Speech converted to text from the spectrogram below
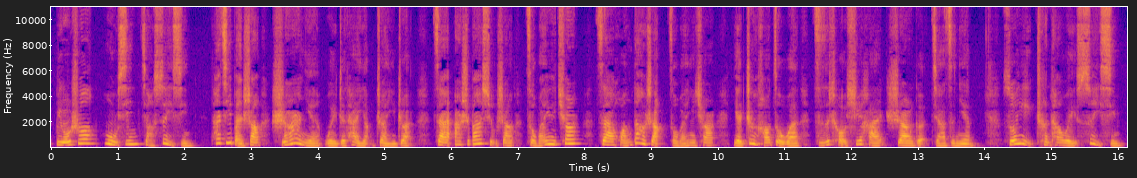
比如说木星叫岁星，它基本上十二年围着太阳转一转，在二十八宿上走完一圈儿。在黄道上走完一圈，也正好走完子丑戌亥十二个甲子年，所以称它为岁星。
